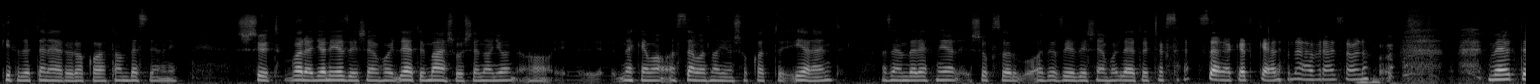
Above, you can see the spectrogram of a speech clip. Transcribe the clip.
kifejezetten erről akartam beszélni. Sőt, van egy olyan érzésem, hogy lehet, hogy máshol se nagyon, a, nekem a, a szem az nagyon sokat jelent az embereknél. Sokszor az az érzésem, hogy lehet, hogy csak szemeket kellene ábrázolnom. Mert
